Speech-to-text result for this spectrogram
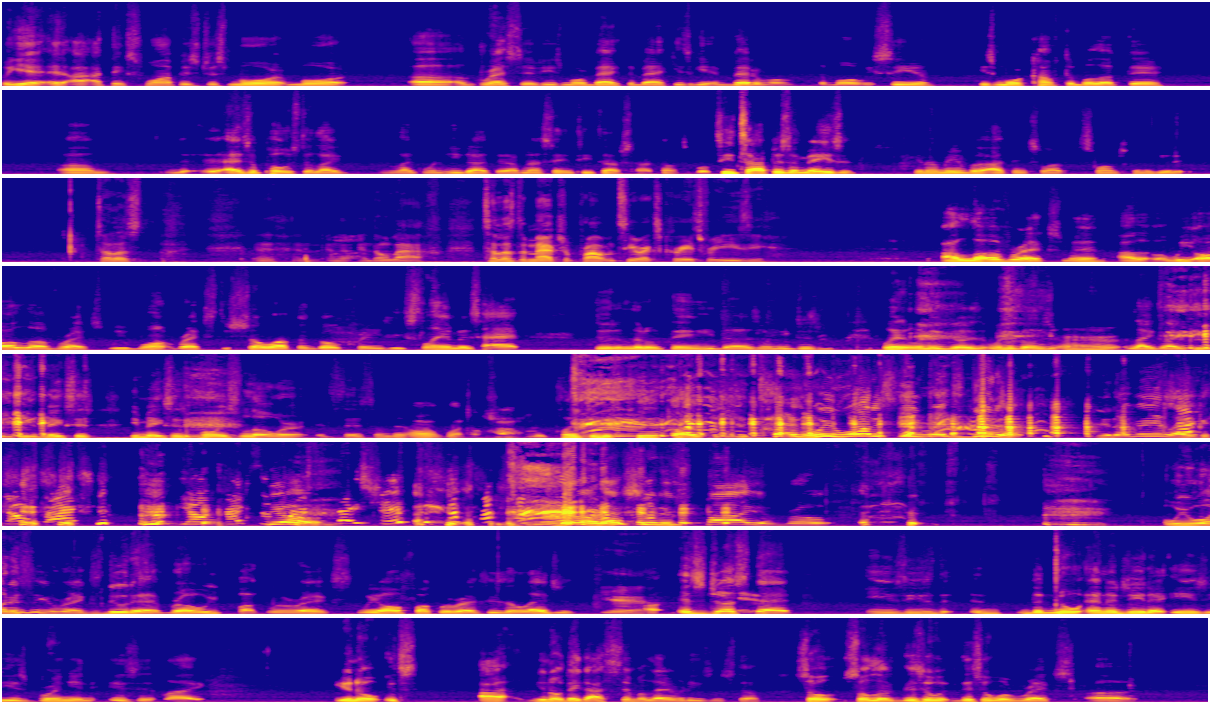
but yeah, I, I think Swamp is just more more uh, aggressive. He's more back to back. He's getting better the more we see him. He's more comfortable up there. Um, as opposed to like like when he got there. I'm not saying T Top's not comfortable. T Top is amazing, you know what I mean. But I think Swamp, Swamp's gonna get it. Tell us, and, and, and don't laugh. Tell us the matchup problem T Rex creates for Easy. I love Rex, man. I, we all love Rex. We want Rex to show up and go crazy, slam his hat, do the little thing he does when he just when when he goes when he goes like like he, he makes his he makes his voice lower and says something. Oh, what the clenching his teeth. Like we want to see Rex do that. You know what I mean? Like yo, Rex, yo, Rex impersonation. yo, that shit is fire, bro we want to see Rex do that, bro. We fuck with Rex. We all fuck with Rex. He's a legend. Yeah. Uh, it's just yeah. that Easy's the, the new energy that Easy is bringing isn't like, you know, it's, I, you know, they got similarities and stuff. So, so look, this is what this is what Rex, uh,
